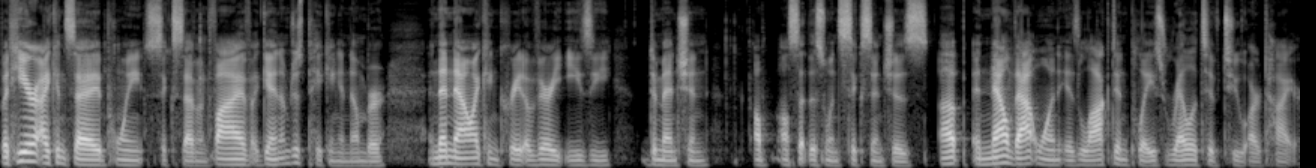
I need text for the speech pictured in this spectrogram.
But here I can say 0.675. Again, I'm just picking a number. And then now I can create a very easy dimension. I'll, I'll set this one six inches up. And now that one is locked in place relative to our tire.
